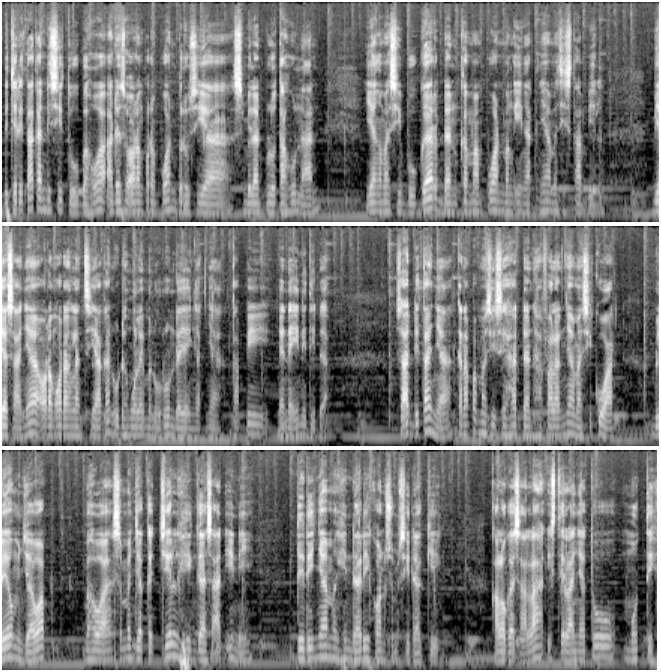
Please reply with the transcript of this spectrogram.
Diceritakan di situ bahwa ada seorang perempuan berusia 90 tahunan yang masih bugar dan kemampuan mengingatnya masih stabil. Biasanya orang-orang lansia kan udah mulai menurun daya ingatnya, tapi nenek ini tidak. Saat ditanya kenapa masih sehat dan hafalannya masih kuat, beliau menjawab bahwa semenjak kecil hingga saat ini dirinya menghindari konsumsi daging. Kalau gak salah istilahnya tuh mutih.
